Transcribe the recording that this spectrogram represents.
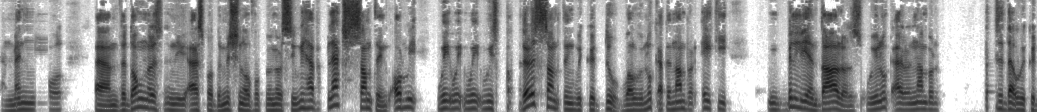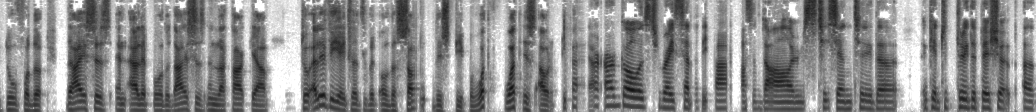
and many people, um, the donors in the US for the mission of Hope and Mercy, we have pledged something, or we we, we, we, we, there is something we could do. Well, we look at the number 80 billion dollars. We look at a number that we could do for the diocese in Aleppo, the diocese in Latakia, to alleviate a little bit of the suffering of these people. What what is our our, our goal is to raise seventy five thousand dollars to send to the again to, through the bishop of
